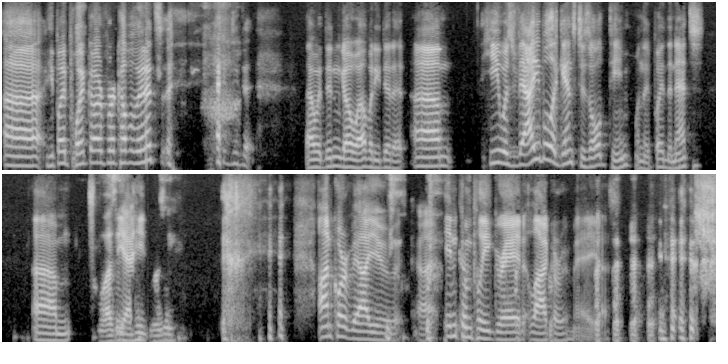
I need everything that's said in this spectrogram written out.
Uh, he played point guard for a couple minutes. that didn't go well, but he did it. Um, he was valuable against his old team when they played the Nets. Um, was he? Yeah, he was he. on court value, uh, incomplete grade, locker room A. Yes.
